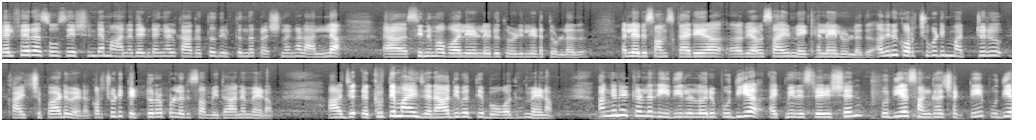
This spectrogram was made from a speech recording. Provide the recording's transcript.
വെൽഫെയർ അസോസിയേഷന്റെ മാനദണ്ഡങ്ങൾക്കകത്ത് നിൽക്കുന്ന പ്രശ്നങ്ങളല്ല സിനിമ പോലെയുള്ളൊരു തൊഴിലിടത്തുള്ളത് അല്ലെ ഒരു സാംസ്കാരിക വ്യവസായ മേഖലയിലുള്ളത് അതിന് കുറച്ചുകൂടി മറ്റൊരു കാഴ്ചപ്പാട് വേണം കുറച്ചുകൂടി കെട്ടുറപ്പുള്ളൊരു സംവിധാനം വേണം ആ കൃത്യമായ ജനാധിപത്യ ബോധം വേണം. അങ്ങനെയൊക്കെയുള്ള രീതിയിലുള്ള ഒരു പുതിയ അഡ്മിനിസ്ട്രേഷൻ പുതിയ സംഘശക്തി പുതിയ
